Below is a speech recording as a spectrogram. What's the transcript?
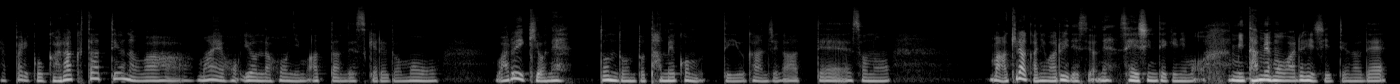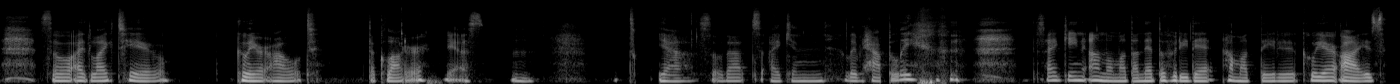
やっぱりこうガラクタっていうのは前読んだ本にもあったんですけれども悪い気をねどんどんと溜め込むっていう感じがあってそのまあ明らかに悪いですよね。精神的にも。見た目も悪いしっていうので。So I'd like to clear out the clutter. Yes、うん、Yeah so that I can live happily. 最近あのまたネットフリでハマっている Queer Eyes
